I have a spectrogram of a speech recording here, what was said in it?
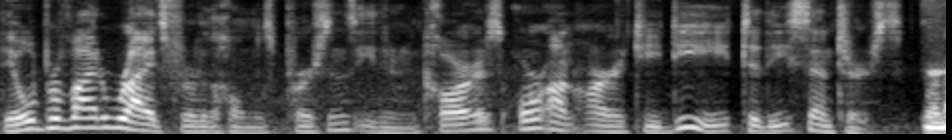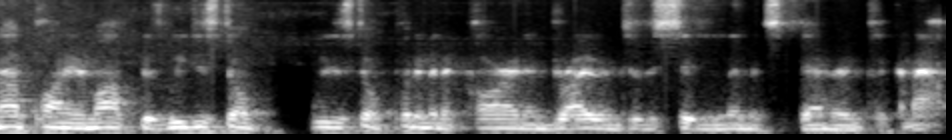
They will provide rides for the homeless persons, either in cars or on RTD, to these centers. We're not pawning them off because we just don't we just don't put them in a car and then drive them to the city limits of Denver and kick them out.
